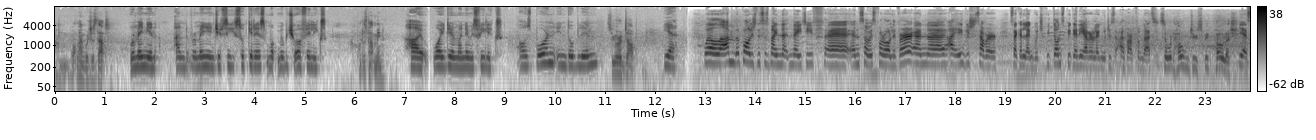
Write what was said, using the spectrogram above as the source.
And what language is that? Romanian and Romanian Gypsy, so quieres me Felix. What does that mean? Hi, what are you doing? My name is Felix. I was born in Dublin. So you're a dub. Yeah. Well, I'm Polish. This is my na- native, uh, and so is for Oliver. And uh, I, English is our second language. We don't speak any other languages apart from that. So at home do you speak Polish? Yes.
